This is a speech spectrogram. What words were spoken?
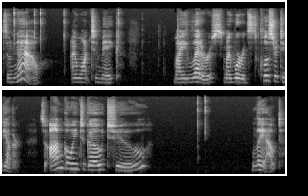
So now I want to make my letters, my words, closer together. So I'm going to go to Layout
